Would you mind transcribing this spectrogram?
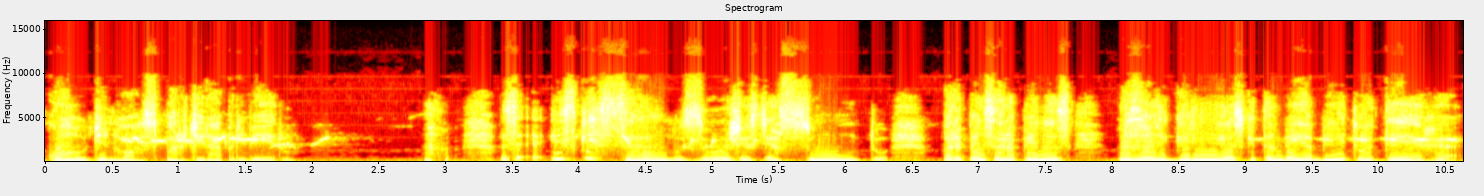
qual de nós partirá primeiro. Esqueçamos hoje este assunto para pensar apenas nas alegrias que também habitam a terra.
